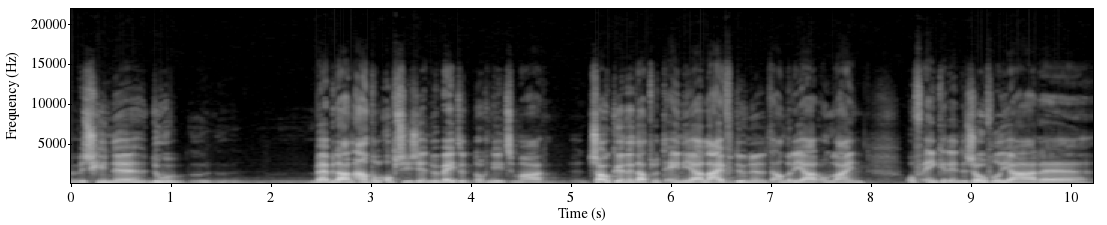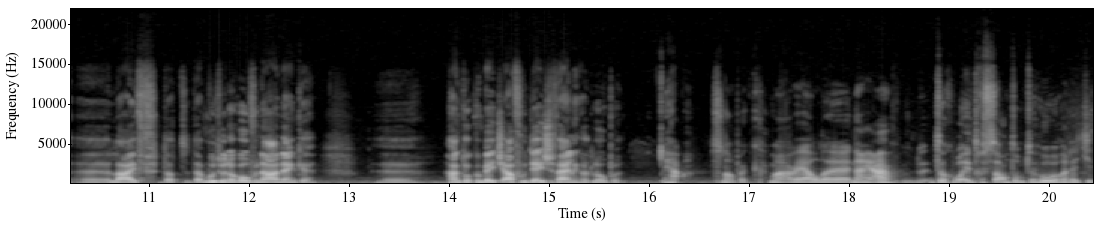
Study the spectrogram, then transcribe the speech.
misschien eh, doen we... We hebben daar een aantal opties in, we weten het nog niet. Maar het zou kunnen dat we het ene jaar live doen en het andere jaar online. Of één keer in de zoveel jaar eh, eh, live. Dat, daar moeten we nog over nadenken. Eh, hangt ook een beetje af hoe deze veiling gaat lopen. Ja, snap ik. Maar wel, nou ja, toch wel interessant om te horen dat je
